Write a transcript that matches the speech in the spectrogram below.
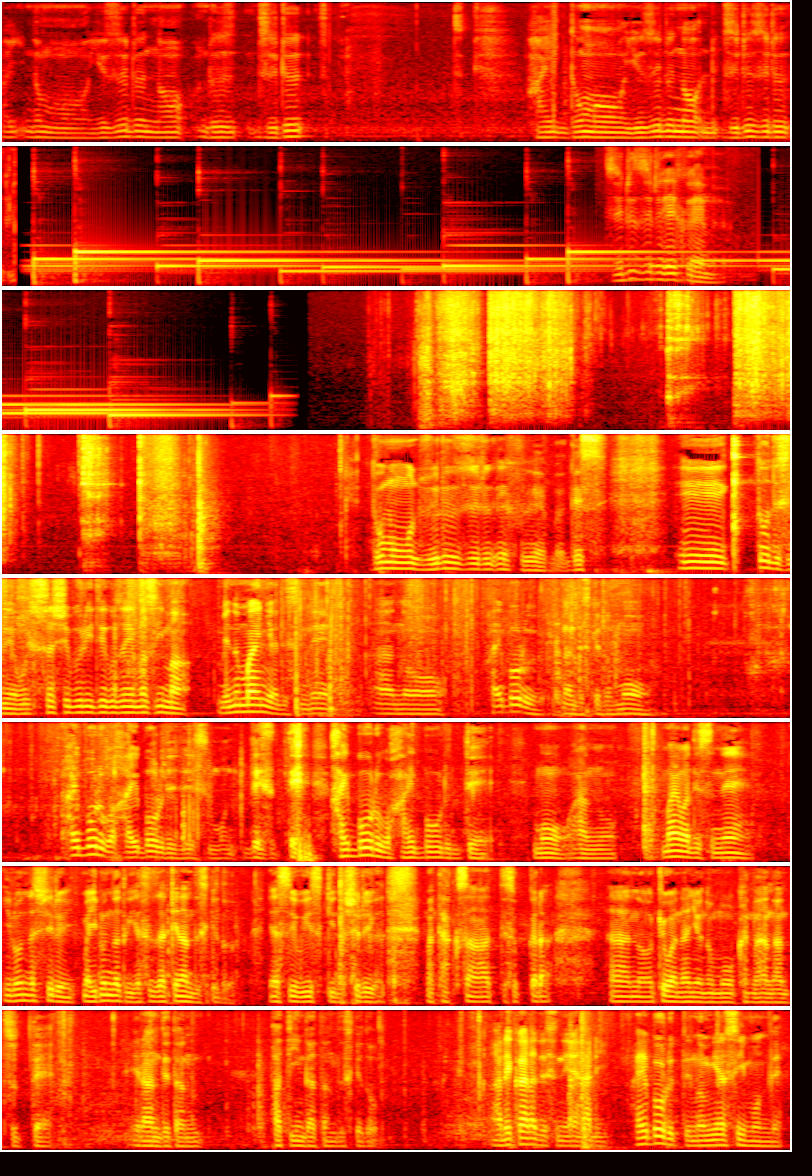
はいどうもゆずるのるずるはいどうもゆずるのるずる。ずるずるずる FM ずる FM です。えー、っとですね、お久しぶりでございます。今、目の前にはですね、あの、ハイボールなんですけども、ハイボールはハイボールでですもん、ですって、ハイボールはハイボールでもう、あの、前はですね、いろんな種類、まあ、いろんなとこ安酒なんですけど、安いウイスキーの種類が、まあ、たくさんあって、そこから、あの、今日は何を飲もうかな、なんつって、選んでたパティンだったんですけどあれからですねやはりハイボールって飲みやすいもんで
